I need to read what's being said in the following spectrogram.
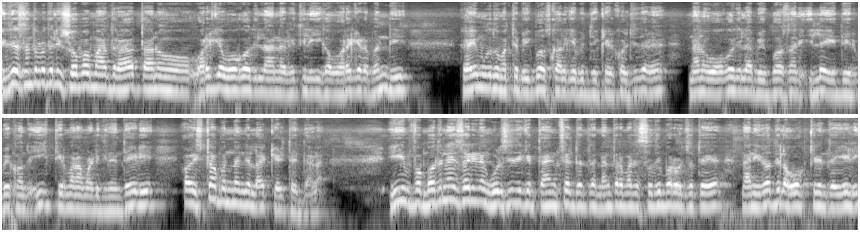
ಇದೇ ಸಂದರ್ಭದಲ್ಲಿ ಶೋಭಾ ಮಾತ್ರ ತಾನು ಹೊರಗೆ ಹೋಗೋದಿಲ್ಲ ಅನ್ನೋ ರೀತಿಯಲ್ಲಿ ಈಗ ಹೊರಗಡೆ ಬಂದು ಕೈ ಮುಗಿದು ಮತ್ತೆ ಬಿಗ್ ಬಾಸ್ ಕಾಲಿಗೆ ಬಿದ್ದು ಕೇಳ್ಕೊಳ್ತಿದ್ದಾರೆ ನಾನು ಹೋಗೋದಿಲ್ಲ ಬಿಗ್ ಬಾಸ್ ನಾನು ಇಲ್ಲೇ ಇದ್ದಿರಬೇಕು ಅಂತ ಈಗ ತೀರ್ಮಾನ ಮಾಡಿದ್ದೀನಿ ಅಂತ ಹೇಳಿ ಅವಳು ಇಷ್ಟ ಬಂದಂಗೆಲ್ಲ ಕೇಳ್ತಾ ಇದ್ದಾಳೆ. ಈ ಮೊದಲನೇ ಸಾರಿ ನಂಗೆ ಉಳಿಸಿದ್ದಕ್ಕೆ ಥ್ಯಾಂಕ್ಸ್ ಹೇಳಿದಂತ ನಂತರ ಮತ್ತೆ ಸುದೀಪ್ ಅವ್ರ ಜೊತೆ ನಾನು ಇರೋದಿಲ್ಲ, ಹೋಗ್ತೀನಿ ಅಂತ ಹೇಳಿ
